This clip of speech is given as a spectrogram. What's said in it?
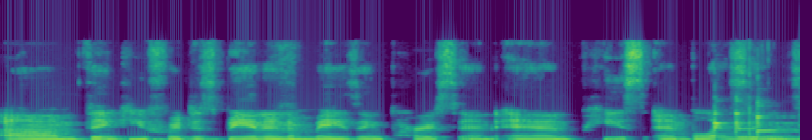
Um, thank you for just being an amazing person, and peace and blessings.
